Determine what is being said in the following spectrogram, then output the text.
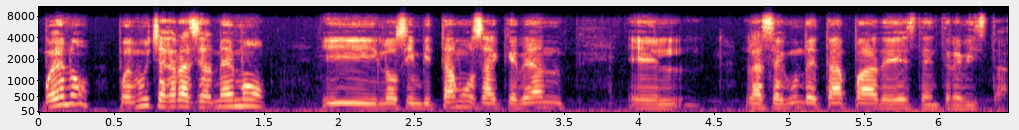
Bueno, pues muchas gracias Memo y los invitamos a que vean el, la segunda etapa de esta entrevista.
